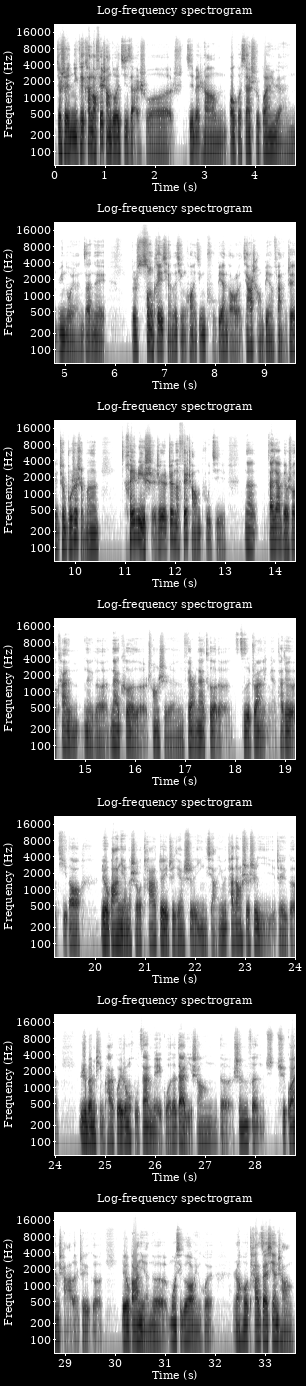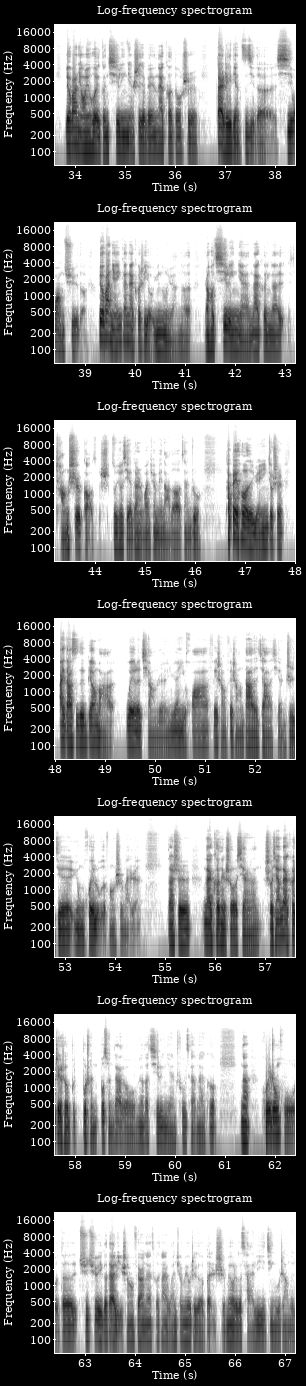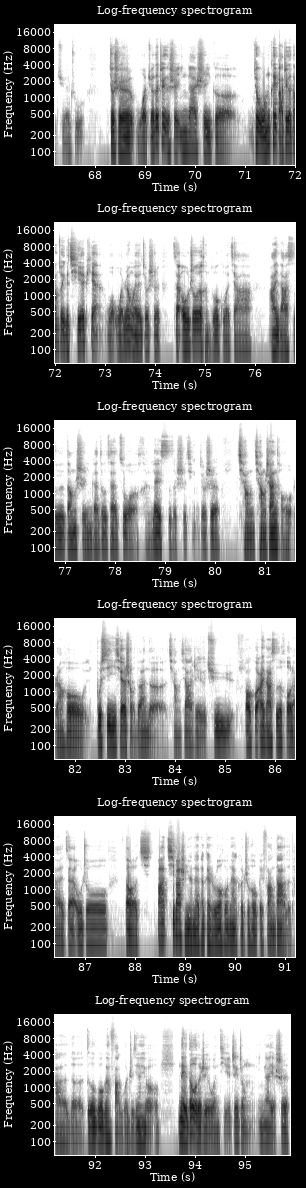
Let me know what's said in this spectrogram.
就是你可以看到非常多记载说，基本上包括赛事官员、运动员在内。就是送黑钱的情况已经普遍到了家常便饭，这这不是什么黑历史，这个真的非常普及。那大家比如说看那个耐克的创始人菲尔奈特的自传里面，他就有提到六八年的时候他对这件事的印象，因为他当时是以这个日本品牌鬼冢虎在美国的代理商的身份去去观察了这个六八年的墨西哥奥运会。然后他在现场，六八年奥运会跟七零年世界杯，耐克都是带着一点自己的希望去的。六八年应该耐克是有运动员的，然后七零年耐克应该尝试搞足球鞋，但是完全没拿到赞助。它背后的原因就是阿迪达斯跟彪马为了抢人，愿意花非常非常大的价钱，直接用贿赂的方式买人。但是耐克那个时候显然，首先耐克这个时候不不存不存在的，我们要到七零年初才有耐克。那鬼冢虎的区区一个代理商菲尔奈特，他也完全没有这个本事，没有这个财力进入这样的角逐。就是我觉得这个是应该是一个，就我们可以把这个当做一个切片。我我认为就是在欧洲的很多国家，阿迪达斯当时应该都在做很类似的事情，就是抢抢山头，然后不惜一切手段的抢下这个区域。包括阿迪达斯后来在欧洲。到七八七八十年代，他开始落后耐克之后，被放大的他的德国跟法国之间有内斗的这个问题，这种应该也是，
